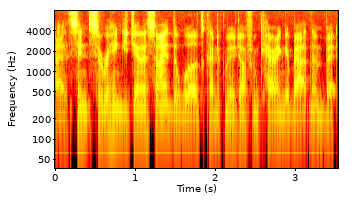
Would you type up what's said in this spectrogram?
uh, since the Rohingya genocide. The world's kind of moved on from caring about them, but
